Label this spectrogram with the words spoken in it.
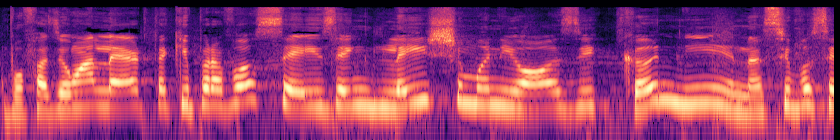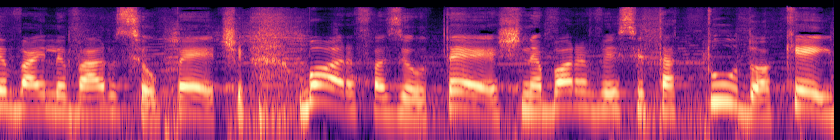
vou fazer um alerta aqui para vocês em leishmaniose canina. Se você vai levar o seu pet, bora fazer o teste, né? Bora ver se tá tudo ok?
